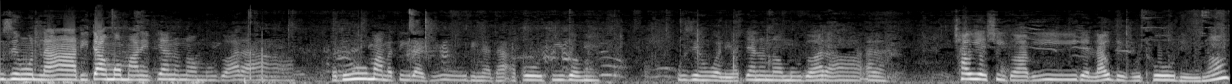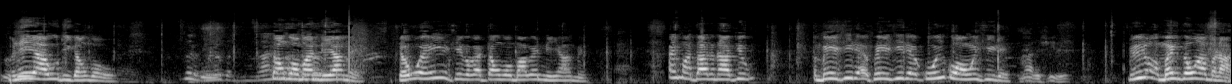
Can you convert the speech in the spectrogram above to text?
ဦးစင်းဝနာဒီတောင်ပေါ်မှာနေပြန်လုံတော်မူသွားတာဘယ်သူမှမသိလိုက်ဘူးဒီနေ့ဒါအကိုအကြီးဆုံးဦးစင်းဝနေပြန်လုံတော်မူသွားတာအဲ့ဒါ6ရက်ရှိသွားပြီတဲ့လောက်တူကိုထိုးတယ်နော်မနေရဘူးဒီကောင်းပေါ်တောင်ပေါ်မှာနေရမယ်ရုပ်ဝဲကြီးအခြေဘကတောင်ပေါ်မှာပဲနေရမယ်အဲ့မှာသာသနာပြုအမေရှိတယ်အဖေရှိတယ်ကိုကြီးကိုအောင်ဝင်းရှိတယ်ငါလည်းရှိတယ်ပြီးတော့အမိန်သုံးရမလား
